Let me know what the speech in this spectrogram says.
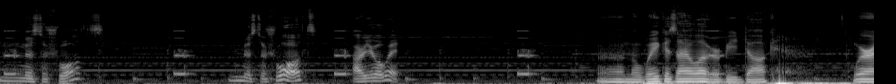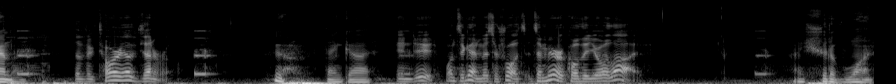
Mr. Schwartz? Mr. Schwartz, are you awake? I'm awake as I'll ever be, Doc. Where am I? The Victoria General. Whew, thank God. Indeed. Once again, Mr. Schwartz, it's a miracle that you're alive. I should have won.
